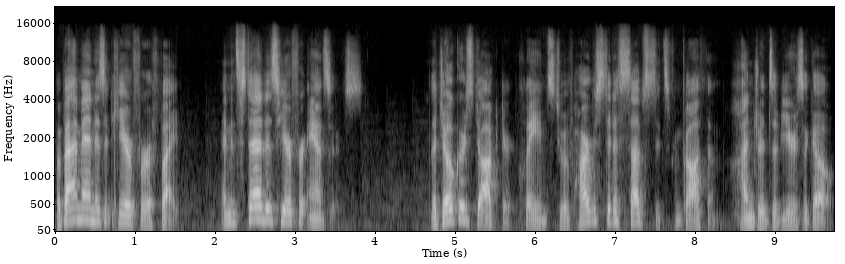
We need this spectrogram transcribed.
But Batman isn't here for a fight, and instead is here for answers. The Joker's doctor claims to have harvested a substance from Gotham hundreds of years ago,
